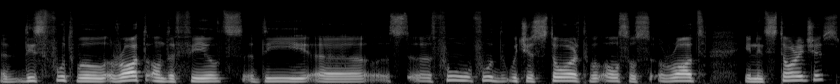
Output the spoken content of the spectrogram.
this food will rot on the fields. The uh, food, food which is stored will also rot in its storages.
